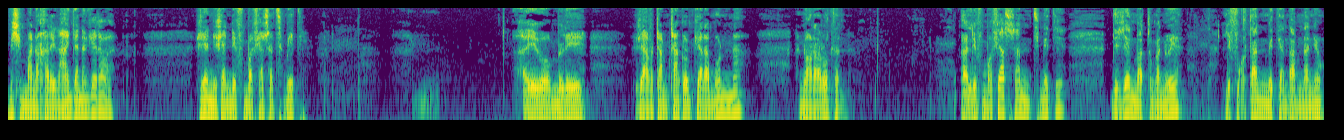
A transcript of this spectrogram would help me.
misy manakarena haingana ange reo a. Zay anisan'le fomba fiasa tsy mety. Eo am'le zavatra mitranga eo am-piarahamonina no araraotana. Ka le fomba fiasa zany no tsy mety de zay no mahatonga ny hoe le fokontany no mety handamina an'io.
